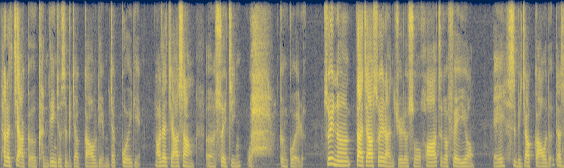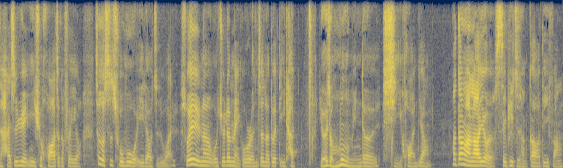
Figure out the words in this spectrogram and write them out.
它的价格肯定就是比较高一点，比较贵一点，然后再加上呃税金，哇，更贵了。所以呢，大家虽然觉得说花这个费用，诶是比较高的，但是还是愿意去花这个费用，这个是出乎我意料之外。所以呢，我觉得美国人真的对地毯 有一种莫名的喜欢，这样。那当然啦，又有 CP 值很高的地方，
